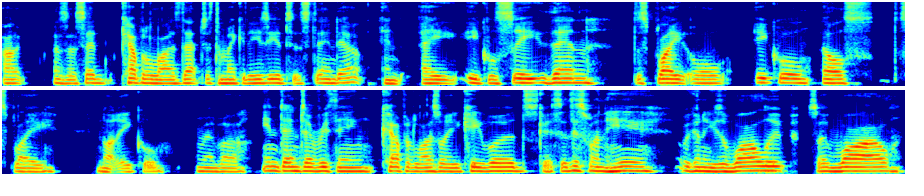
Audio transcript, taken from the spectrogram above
uh, as I said, capitalize that just to make it easier to stand out, and A equals C, then display all equal, else display not equal. Remember, indent everything, capitalize all your keywords. Okay, so this one here, we're going to use a while loop. So while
